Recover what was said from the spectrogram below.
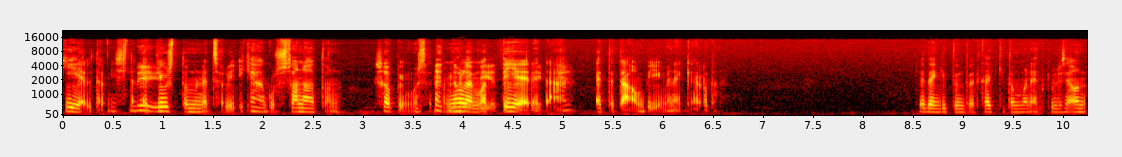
kieltämistä. Niin. Että just tommonen, että se oli ikään kuin sanaton sopimus, että, että molemmat me tiedetään, niin. että tämä on viimeinen kerta. Jotenkin tuntuu, että kaikki tommonen, että kyllä se on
